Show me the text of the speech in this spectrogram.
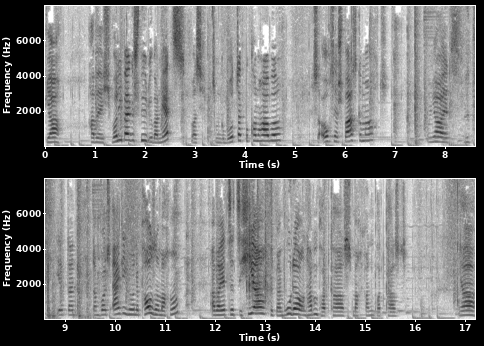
ja, habe ich Volleyball gespielt über Netz, was ich zum Geburtstag bekommen habe. Hat auch sehr Spaß gemacht. Und ja, jetzt sitze ich, dann, dann wollte ich eigentlich nur eine Pause machen. Aber jetzt sitze ich hier mit meinem Bruder und habe einen Podcast. Mache gerade einen Podcast. Ja,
